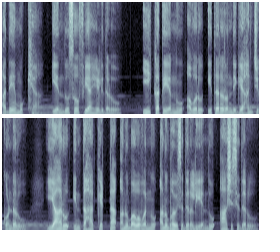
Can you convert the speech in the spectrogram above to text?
ಅದೇ ಮುಖ್ಯ ಎಂದು ಸೋಫಿಯಾ ಹೇಳಿದಳು. ಈ ಕಥೆಯನ್ನು ಅವರು ಇತರರೊಂದಿಗೆ ಹಂಚಿಕೊಂಡರು. ಯಾರೂ ಇಂತಹ ಕೆಟ್ಟ ಅನುಭವವನ್ನು ಅನುಭವಿಸದಿರಲಿ ಎಂದು ಆಶಿಸಿದರು.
